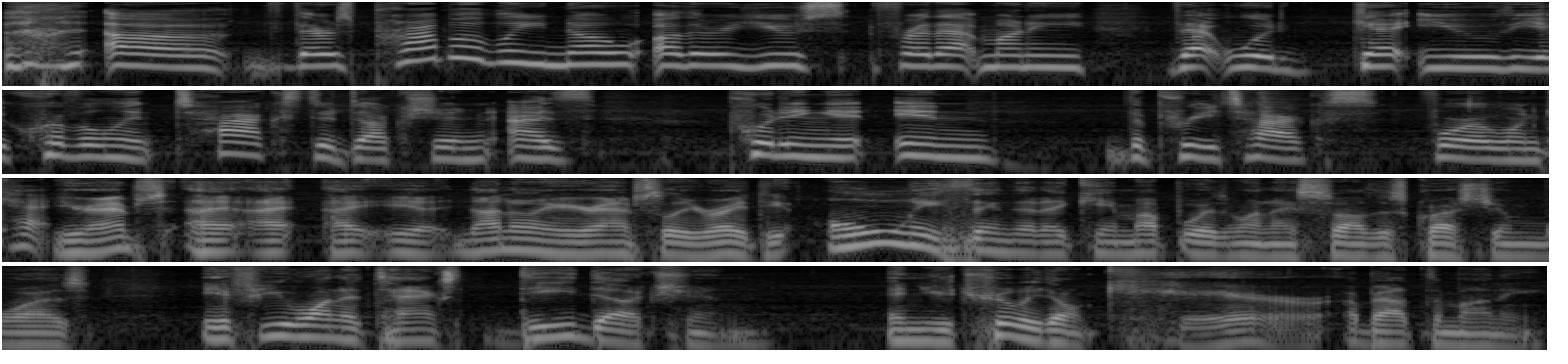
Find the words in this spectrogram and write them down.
uh, there's probably no other use for that money that would get you the equivalent tax deduction as putting it in the pre-tax 401k. You're abs- I, I, I, not only you're absolutely right. The only thing that I came up with when I saw this question was, if you want a tax deduction, and you truly don't care about the money,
